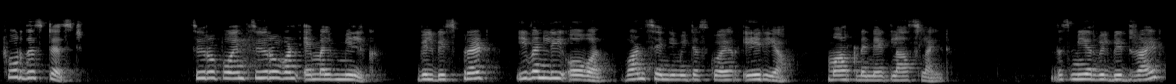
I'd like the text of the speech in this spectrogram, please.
For this test, 0.01 ml milk will be spread evenly over 1 cm square area marked in a glass slide. The smear will be dried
